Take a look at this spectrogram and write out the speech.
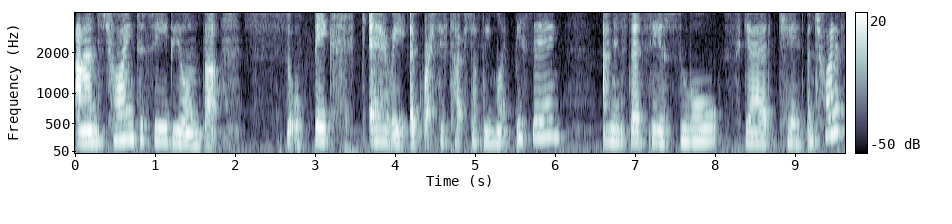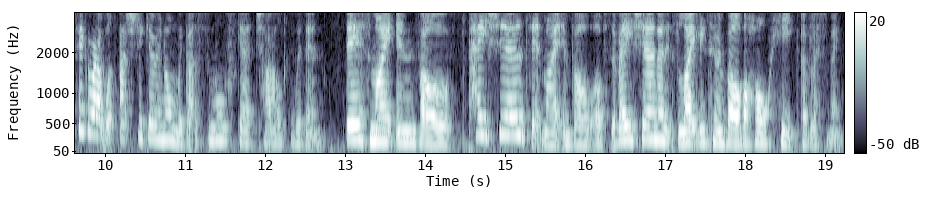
and trying to see beyond that sort of big, scary, aggressive type stuff we might be seeing and instead see a small, scared kid and trying to figure out what's actually going on with that small, scared child within. This might involve patience, it might involve observation, and it's likely to involve a whole heap of listening.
